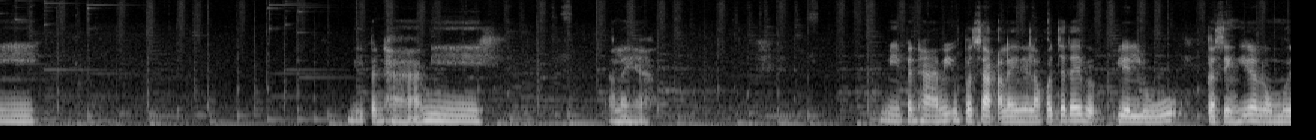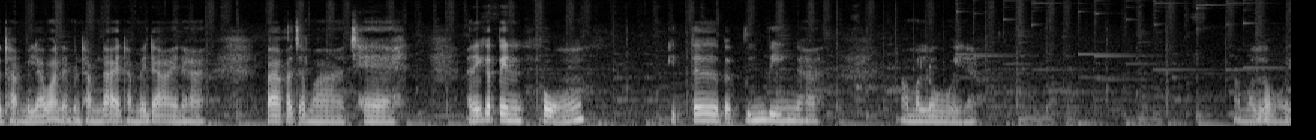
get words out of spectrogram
มี มีปัญหามีอะไรอะมีปัญหา มีอุปสรรคอะไรเนี่ยเราก็จะได้แบบเรียนรู้กับสิ่งที่เราลงมือทำไปแล้วว่าอันไหนมันทำได้ทำไม่ได้นะคะ ป้าก็จะมาแชร์ อันนี้ก็เป็นผงกิตเตอร์แบบวิ้งวิ้งนะคะ เอามาโรยนะ เอามาโรย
